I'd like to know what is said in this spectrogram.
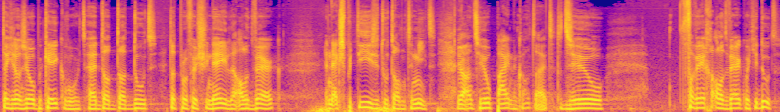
dat je dan zo bekeken wordt. Hè. Dat, dat doet dat professionele, al het werk. En de expertise doet dan teniet. Ja. Dat is heel pijnlijk altijd. Dat is heel vanwege al het werk wat je doet.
